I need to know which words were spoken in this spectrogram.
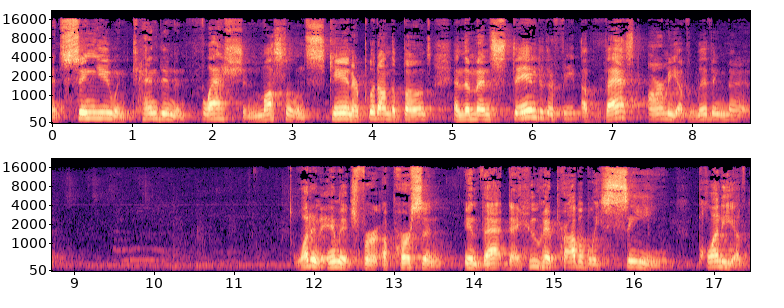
and sinew and tendon and flesh and muscle and skin are put on the bones, and the men stand to their feet, a vast army of living men. What an image for a person in that day who had probably seen plenty of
